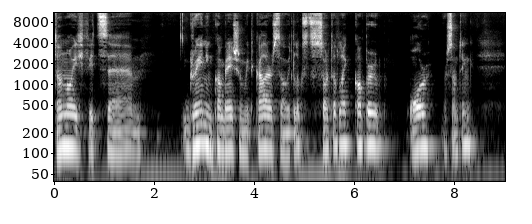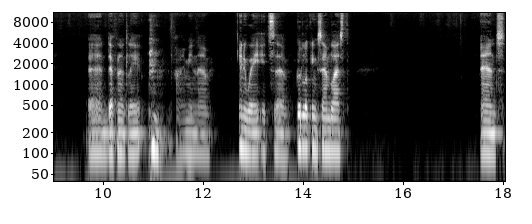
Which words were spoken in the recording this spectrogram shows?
don't know if it's um, grain in combination with color so it looks sort of like copper ore or something. And definitely I mean uh, anyway it's a good looking sandblast and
